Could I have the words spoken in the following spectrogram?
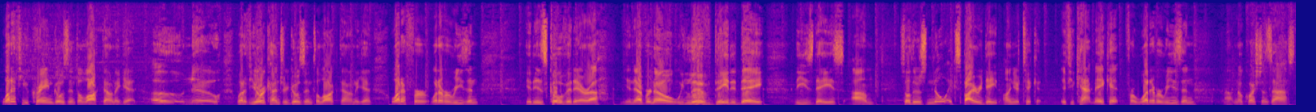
What if Ukraine goes into lockdown again? Oh no. What if your country goes into lockdown again? What if for whatever reason, it is COVID era, you never know. We live day to day these days. Um, so there's no expiry date on your ticket. If you can't make it for whatever reason, uh, no questions asked,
